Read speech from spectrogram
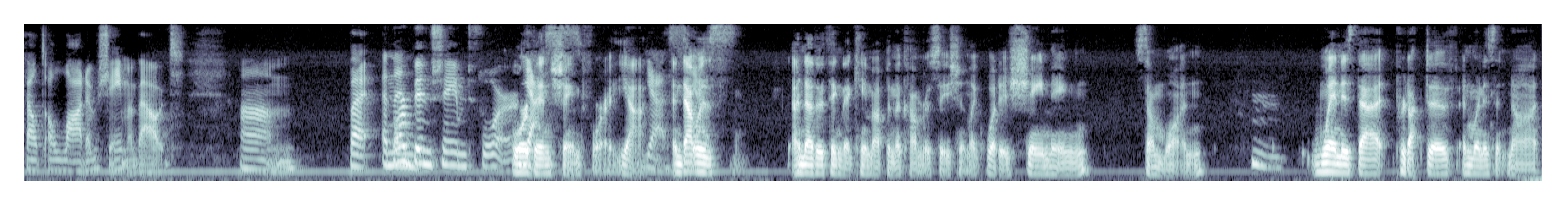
felt a lot of shame about. Um, but, and then. Or been shamed for. or Yes. been shamed for it. Yeah. Yes, And that yes. was another thing that came up in the conversation. Like, what is shaming someone? Hmm. When is that productive and when is it not?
